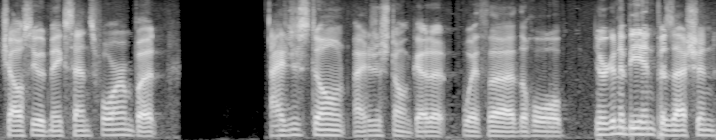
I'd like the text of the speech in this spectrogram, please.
Chelsea would make sense for him, but I just don't. I just don't get it with uh, the whole. You're going to be in possession.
